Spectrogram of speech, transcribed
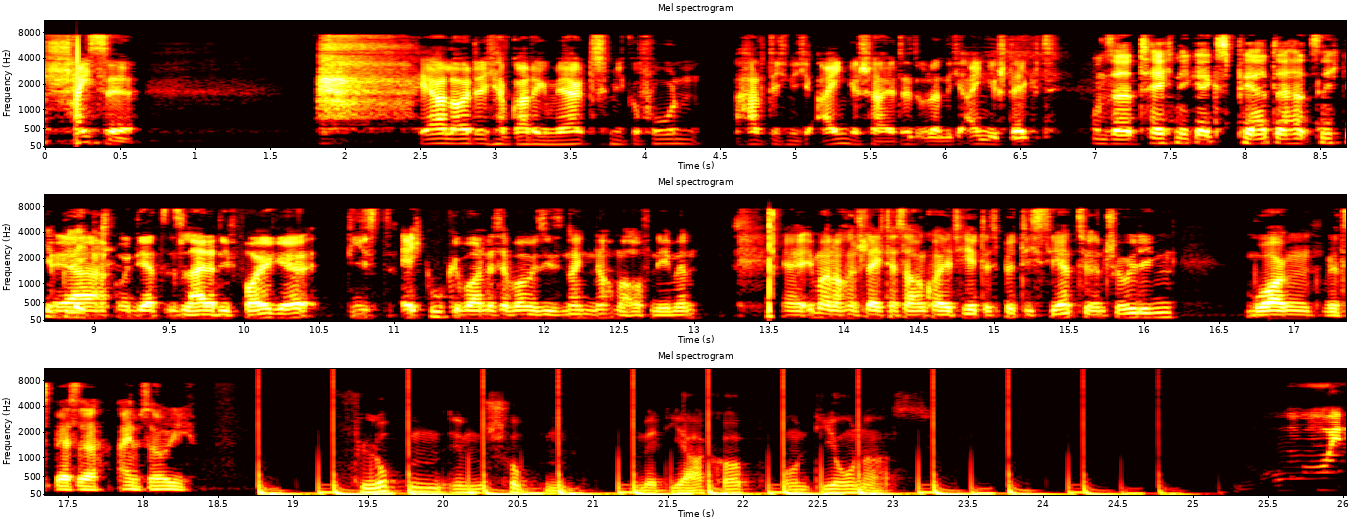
Scheiße. Ja, Leute, ich habe gerade gemerkt, das Mikrofon hatte ich nicht eingeschaltet oder nicht eingesteckt. Unser Technikexperte hat es nicht geblickt. Ja, und jetzt ist leider die Folge, die ist echt gut geworden, deshalb wollen wir sie nochmal aufnehmen. Äh, immer noch in schlechter Soundqualität, das bitte ich sehr zu entschuldigen. Morgen wird's besser. I'm sorry. Fluppen im Schuppen mit Jakob und Jonas. Moin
